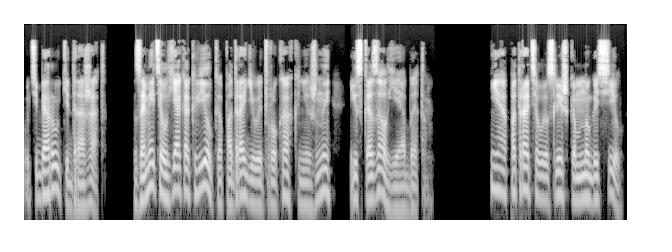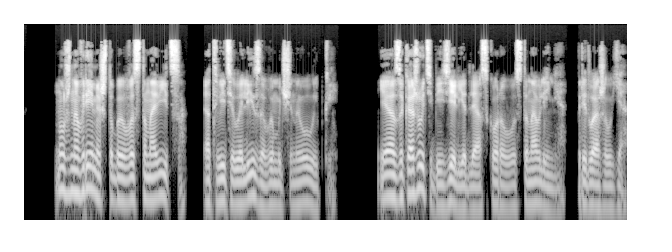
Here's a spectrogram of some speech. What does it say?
«У тебя руки дрожат». Заметил я, как вилка подрагивает в руках княжны, и сказал ей об этом. Я потратила слишком много сил. Нужно время, чтобы восстановиться. — ответила Лиза, вымученной улыбкой. «Я закажу тебе зелье для скорого восстановления», — предложил я.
